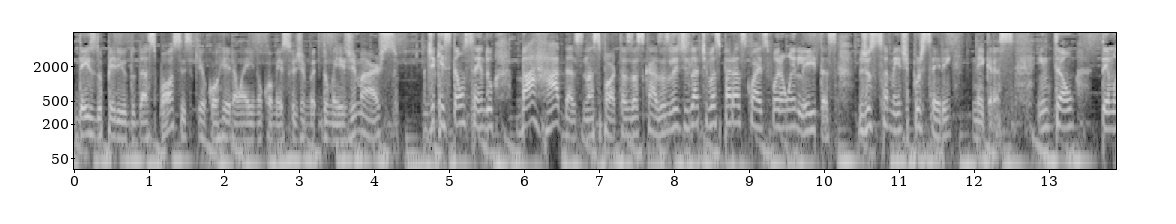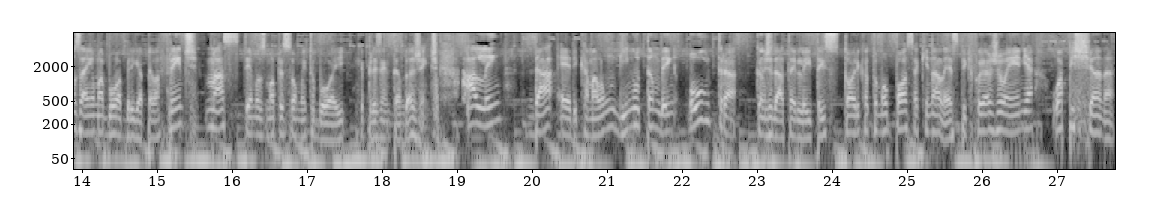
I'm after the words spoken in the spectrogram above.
desde o período das posses que ocorreram aí no começo de, do mês de março, de que estão sendo barradas nas portas das casas legislativas para as quais foram eleitas, justamente por serem negras. Então, temos aí uma boa briga pela frente, mas temos uma pessoa muito boa aí representando a gente. Além da Érica Malonguinho, também outra candidata eleita histórica tomou posse aqui na Lesp, que foi a Joênia Wapichana,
